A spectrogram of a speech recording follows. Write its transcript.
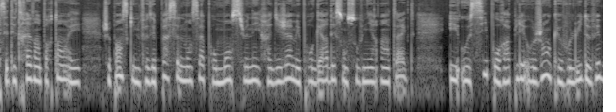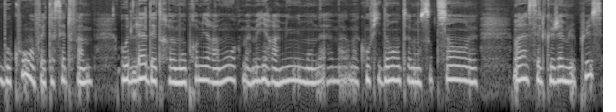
C'était très important et je pense qu'il ne faisait pas seulement ça pour mentionner Khadija, mais pour garder son souvenir intact et aussi pour rappeler aux gens que vous lui devez beaucoup en fait à cette femme. Au-delà d'être mon premier amour, ma meilleure amie, mon, ma, confidente, mon soutien, euh, voilà, celle que j'aime le plus,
